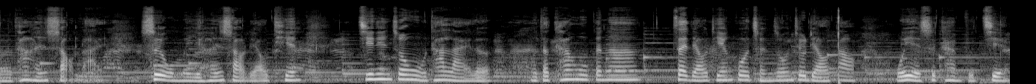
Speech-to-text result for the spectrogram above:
儿她很少来，所以我们也很少聊天。今天中午她来了，我的看护跟她。在聊天过程中，就聊到我也是看不见。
